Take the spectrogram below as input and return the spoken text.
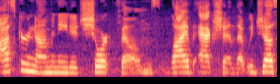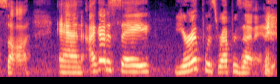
Oscar nominated short films, live action that we just saw. And I got to say, Europe was represented.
